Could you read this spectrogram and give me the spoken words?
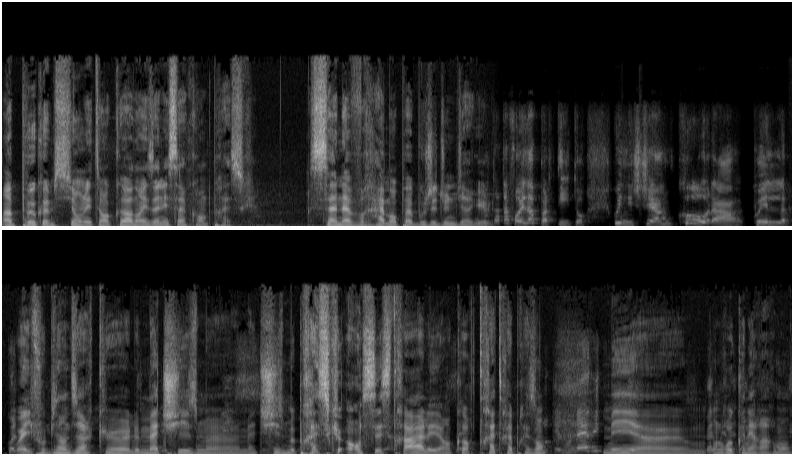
Un peu comme si on était encore dans les années 50 presque ça n'a vraiment pas bougé d'une virgule. Ouais, il faut bien dire que le machisme, machisme presque ancestral est encore très très présent, mais euh, on le reconnaît rarement,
